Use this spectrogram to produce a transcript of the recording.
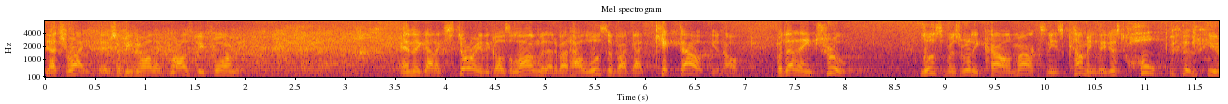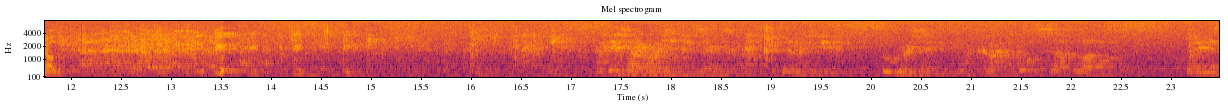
That's right. There shall be no other gods before me. And they got a story that goes along with that about how Lucifer got kicked out, you know. But that ain't true. Lucifer's really Karl Marx, and he's coming. They just hope, you know. I guess my question concerns the difference between Uber's and more comfortable self-love. That is,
